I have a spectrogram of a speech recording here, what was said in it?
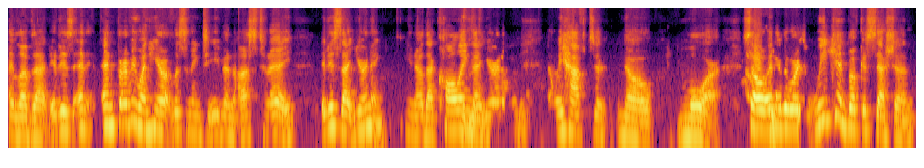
I love that. It is, and and for everyone here listening to even us today, it is that yearning, you know, that calling, mm-hmm. that yearning, and we have to know more. So, in other words, we can book a session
